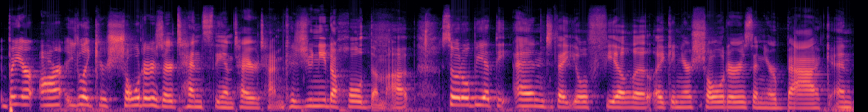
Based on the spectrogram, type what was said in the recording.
but your arm, like your shoulders are tense the entire time because you need to hold them up. So it'll be at the end that you'll feel it, like in your shoulders and your back. And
